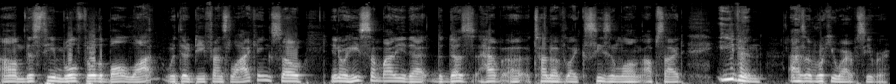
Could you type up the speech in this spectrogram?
Um, this team will throw the ball a lot with their defense lacking. So, you know, he's somebody that, does have a, ton of like season long upside, even as a rookie wide receiver.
